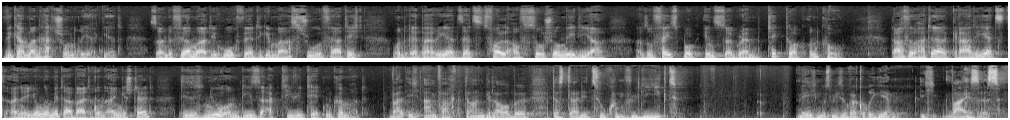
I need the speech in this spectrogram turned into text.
Wickermann hat schon reagiert. Seine Firma, die hochwertige Maßschuhe fertigt und repariert, setzt voll auf Social Media, also Facebook, Instagram, TikTok und Co. Dafür hat er gerade jetzt eine junge Mitarbeiterin eingestellt, die sich nur um diese Aktivitäten kümmert. Weil ich einfach daran glaube, dass da die Zukunft liegt. Nee, ich muss mich sogar korrigieren. Ich weiß es.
